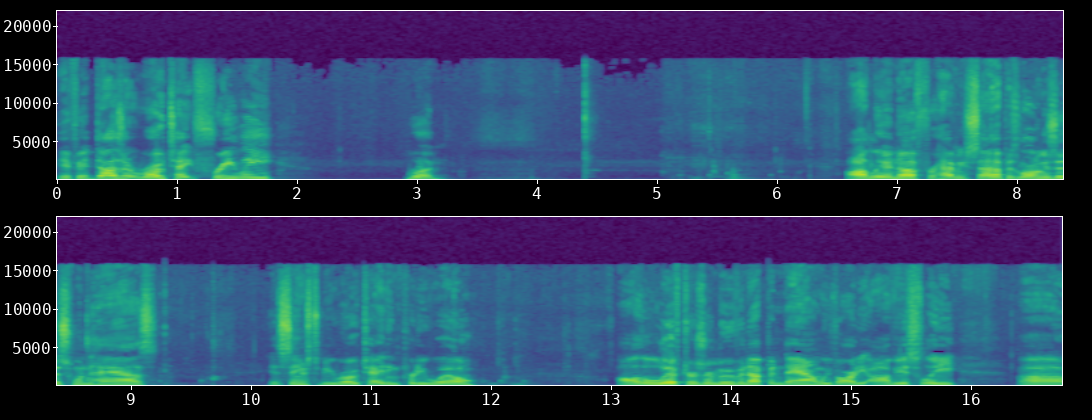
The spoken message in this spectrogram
If it doesn't rotate freely, run. Oddly enough, for having sat up as long as this one has, it seems to be rotating pretty well. All the lifters are moving up and down. We've already obviously uh,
